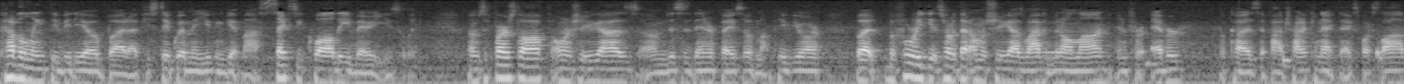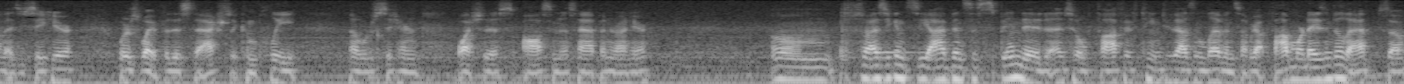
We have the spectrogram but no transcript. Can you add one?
kind of a lengthy video, but if you stick with me you can get my sexy quality very easily. Um, so first off, I want to show you guys, um, this is the interface of my PVR, but before we get started with that, I'm going to show you guys why I haven't been online in forever, because if I try to connect to Xbox Live, as you see here, we'll just wait for this to actually complete. Uh, we'll just sit here and watch this awesomeness happen right here. Um, so as you can see, I've been suspended until 5-15-2011, so I've got five more days until that, so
